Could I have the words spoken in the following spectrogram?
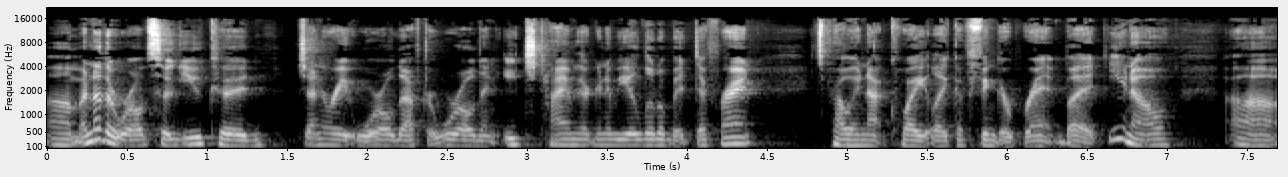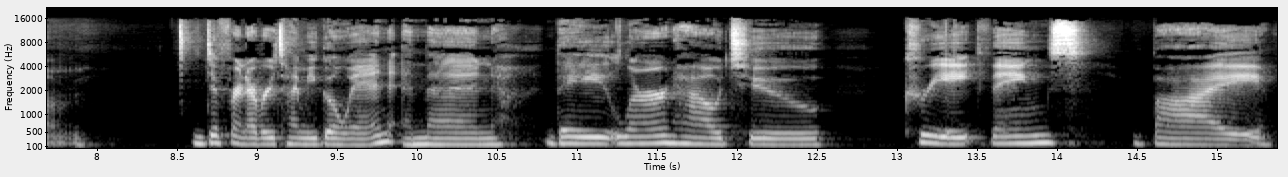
um, another world. So you could generate world after world, and each time they're going to be a little bit different. It's probably not quite like a fingerprint, but you know, um, different every time you go in. And then they learn how to create things by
